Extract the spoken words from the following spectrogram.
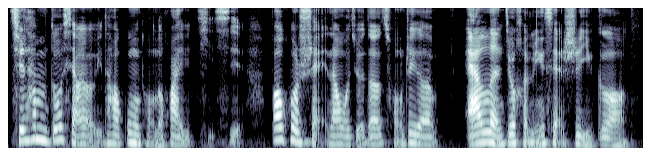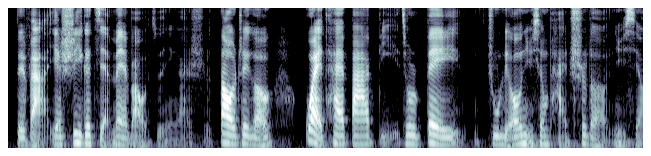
其实他们都享有一套共同的话语体系，包括谁呢？我觉得从这个 Ellen 就很明显是一个，对吧？也是一个姐妹吧？我觉得应该是到这个怪胎芭比，就是被。主流女性排斥的女性，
